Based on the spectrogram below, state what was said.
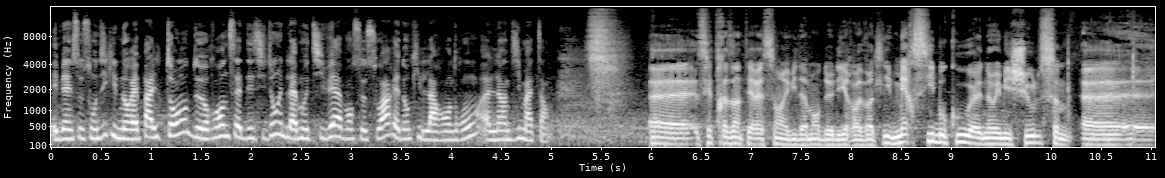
eh bien ils se sont dit qu'ils n'auraient pas le temps de rendre cette décision et de la motiver avant ce soir et donc ils la rendront lundi matin. Euh, c'est très intéressant, évidemment, de lire votre livre. Merci beaucoup, euh, Noémie Schulz. Euh,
